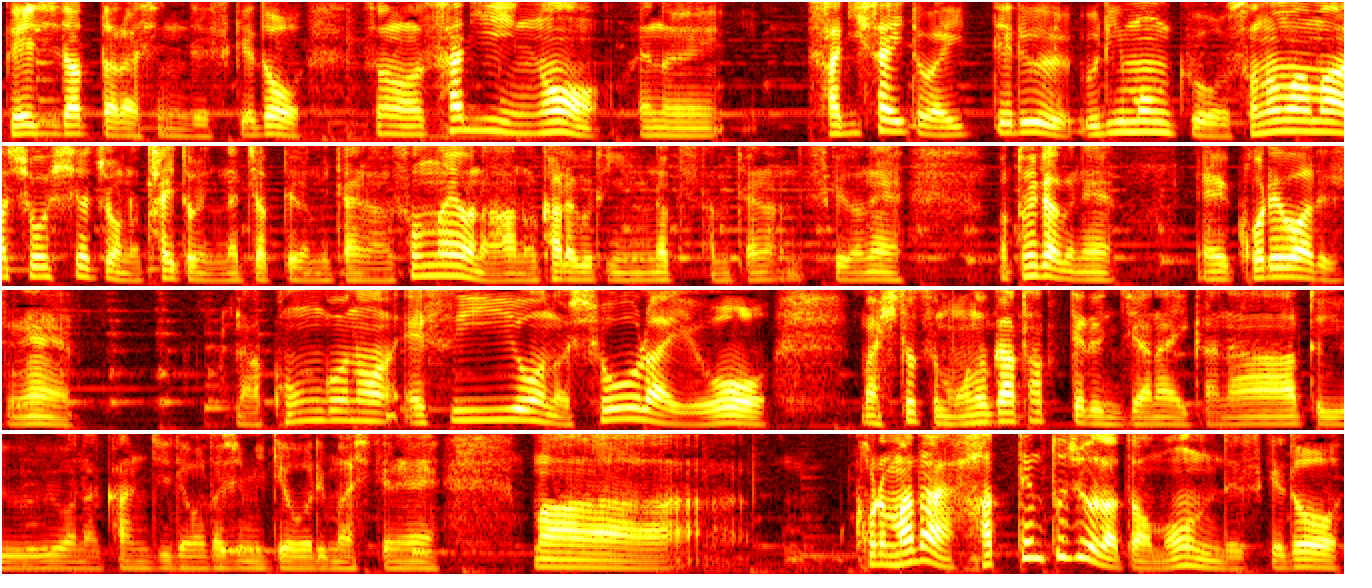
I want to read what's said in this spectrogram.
ページだったらしいんですけど、その詐欺の、あの、詐欺サイトが言ってる売り文句をそのまま消費者庁のタイトルになっちゃってるみたいなそんなようなあの空振りになってたみたいなんですけどね、まあ、とにかくね、えー、これはですねまあ、今後の SEO の将来を、まあ、一つ物語ってるんじゃないかなというような感じで私見ておりましてね。まあこれまだ発展途上だとは思うんですけど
